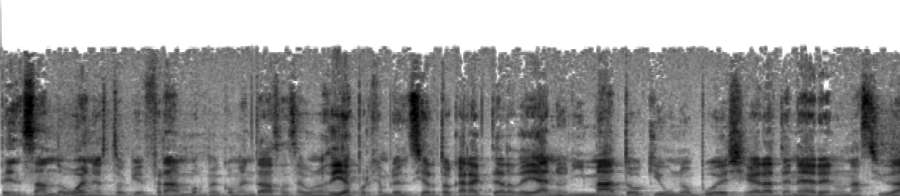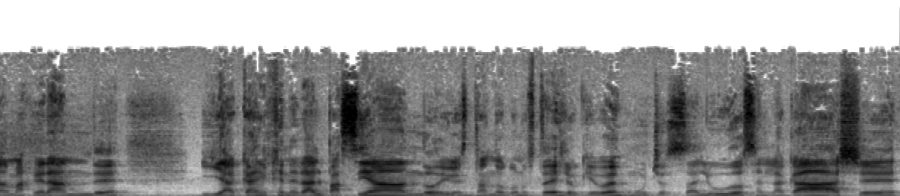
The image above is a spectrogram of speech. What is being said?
pensando, bueno, esto que Fran, vos me comentabas hace algunos días, por ejemplo, en cierto carácter de anonimato que uno puede llegar a tener en una ciudad más grande. Y acá en general paseando, digo, estando con ustedes, lo que veo es muchos saludos en la calle,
